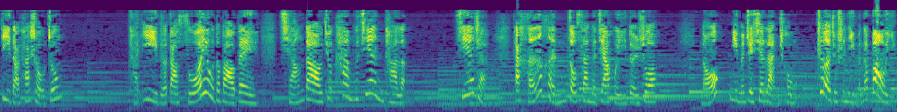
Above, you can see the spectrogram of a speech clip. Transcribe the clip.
递到他手中。他一得到所有的宝贝，强盗就看不见他了。接着，他狠狠揍三个家伙一顿，说。喏，你们这些懒虫，这就是你们的报应，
